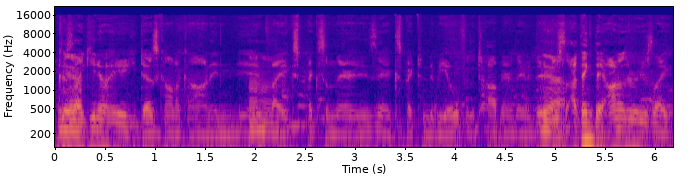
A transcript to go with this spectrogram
Because, Yeah. like, you know, he, he does Comic Con, and mm-hmm. everybody expects him there, and they expect him to be over the top and everything. They're Yeah. just, I think they honestly were just like,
